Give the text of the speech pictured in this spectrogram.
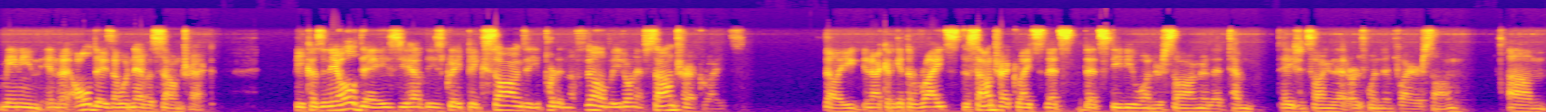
meaning in the old days I wouldn't have a soundtrack because in the old days you have these great big songs that you put in the film, but you don't have soundtrack rights. So you, are not going to get the rights, the soundtrack rights. That's that Stevie Wonder song or that Temptation song, that Earth, Wind and Fire song. Um,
